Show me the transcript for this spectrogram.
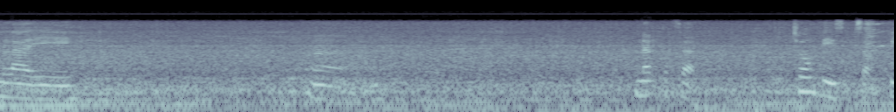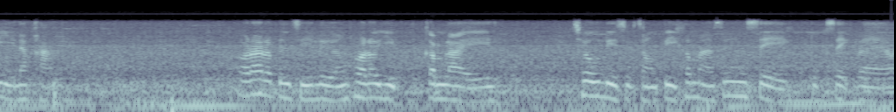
ำไรนักกษัตริย์โชคดี 12 ปีนะคะ เพราะเราเป็นสีเหลือง พอเราหยิบกำไรโชคดี 12 ปีเข้ามาซึ่งเสกปลุกเสกแล้ว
